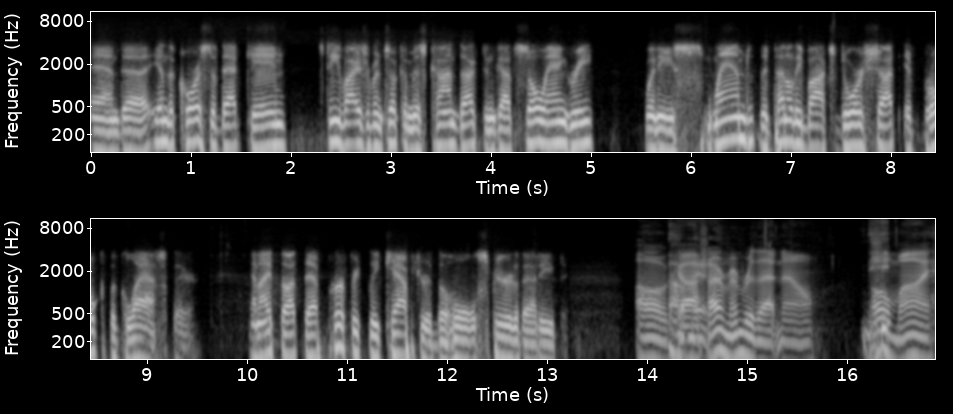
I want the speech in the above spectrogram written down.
And uh, in the course of that game, Steve Yzerman took a misconduct and got so angry when he slammed the penalty box door shut, it broke the glass there. And I thought that perfectly captured the whole spirit of that evening. Oh gosh, man. I remember that now. Oh my.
